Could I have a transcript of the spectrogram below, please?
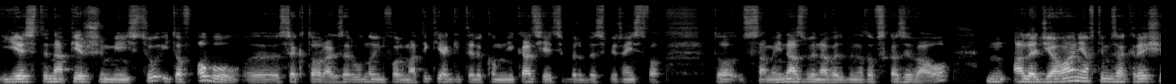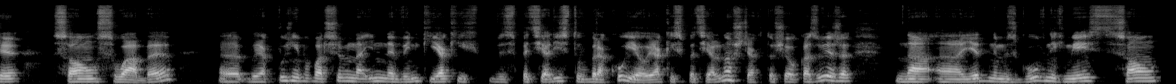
jest na pierwszym miejscu i to w obu e, sektorach, zarówno informatyki, jak i telekomunikacja i cyberbezpieczeństwo, to z samej nazwy nawet by na to wskazywało, mm, ale działania w tym zakresie są słabe, e, bo jak później popatrzymy na inne wyniki, jakich specjalistów brakuje, o jakich specjalnościach, to się okazuje, że na e, jednym z głównych miejsc są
